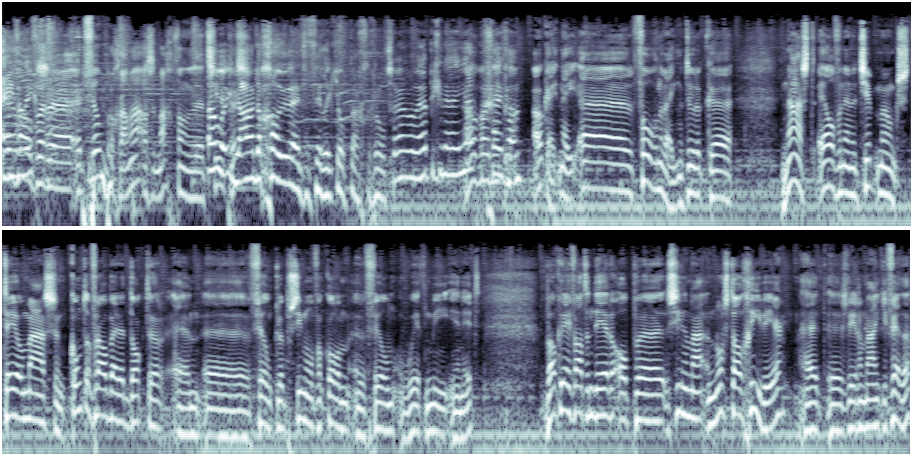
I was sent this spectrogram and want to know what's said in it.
Even niks. over eh, het filmprogramma, als het mag, van het Oh, circus. ja, dan gooi je even een filletje op de achtergrond. Zo, heb ik een... Ja, Oh, ga je gang. Oké, nee. eh, volgende week natuurlijk eh, naast Elven en de Chipmunks, Theo Maassen, Komt een vrouw bij de dokter en eh, filmclub Simon van Kolm, eh, film With Me in It. Wou ik u even attenderen op eh, Cinema Nostalgie weer. Het eh, is weer een maandje verder.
